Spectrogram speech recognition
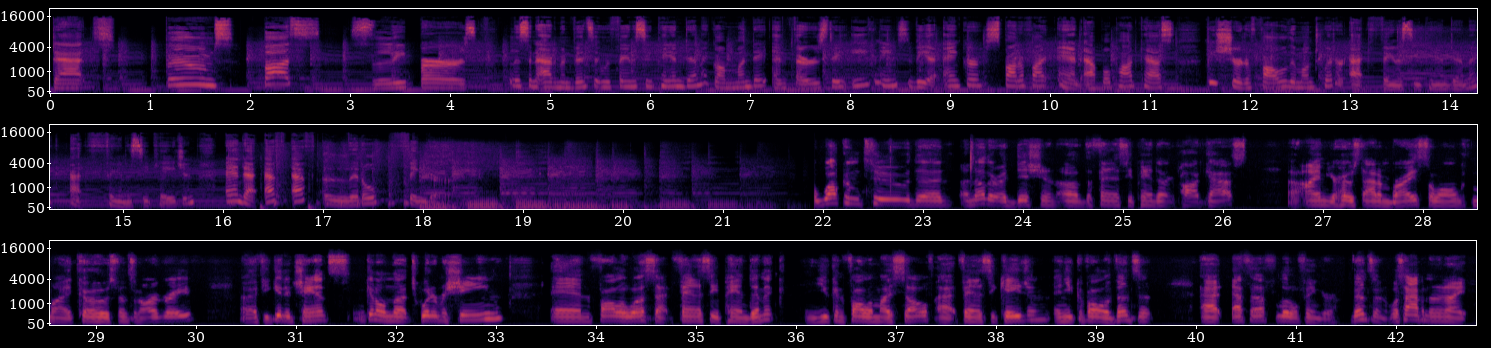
stats, booms, busts, sleepers. Listen to Adam and Vincent with Fantasy Pandemic on Monday and Thursday evenings via Anchor, Spotify, and Apple Podcasts. Be sure to follow them on Twitter at Fantasy Pandemic, at Fantasy Cajun, and at FF Little Finger. Welcome to the another edition of the Fantasy Pandemic podcast. Uh, I am your host Adam Bryce, along with my co-host Vincent Hargrave. Uh, if you get a chance, get on that Twitter machine and follow us at Fantasy Pandemic. You can follow myself at Fantasy Cajun, and you can follow Vincent at FF Littlefinger. Vincent, what's happening tonight?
